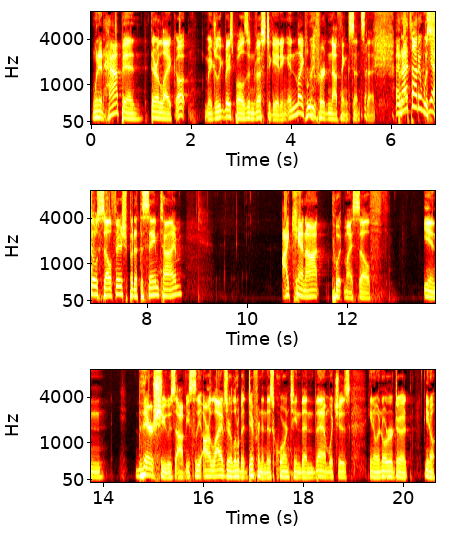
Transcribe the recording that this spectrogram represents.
when it happened, they're like, oh. Major League Baseball is investigating, and like we've heard nothing since then. but I thought it was yeah. so selfish. But at the same time, I cannot put myself in their shoes. Obviously, our lives are a little bit different in this quarantine than them, which is, you know, in order to, you know,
